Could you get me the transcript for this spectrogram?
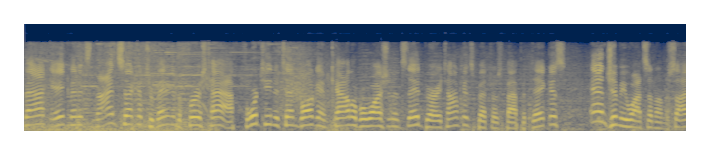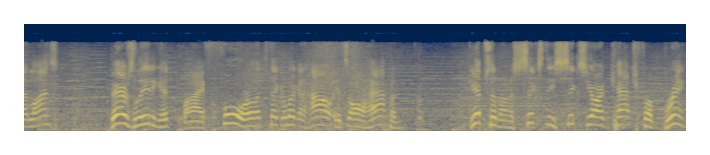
Back, eight minutes, nine seconds remaining in the first half. 14 to 10 ball game. Cal over Washington State. Barry Tompkins, Petros Papadakis, and Jimmy Watson on the sidelines. Bears leading it by four. Let's take a look at how it's all happened. Gibson on a 66-yard catch from Brink.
